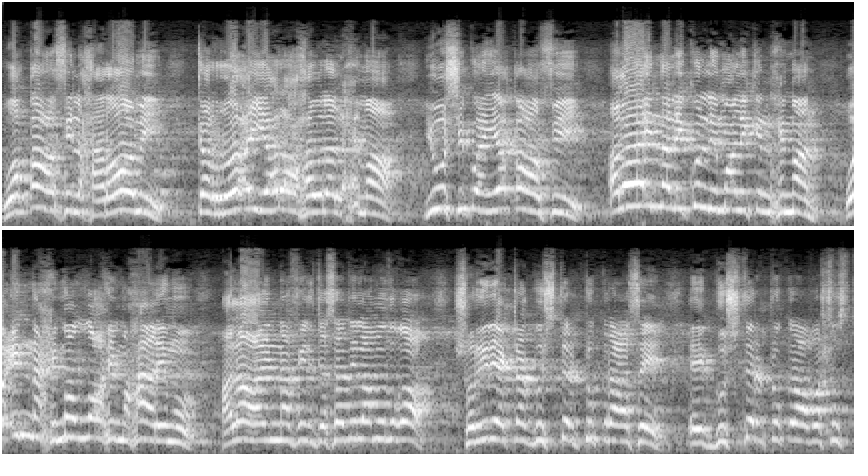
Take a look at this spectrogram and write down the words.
وقع في الحرام كالرعي يرى حول الحمى يوشك أن يقع فيه ألا إن لكل مالك حمان وإن حمى الله محارمه ألا إن في الجسد لمضغة শরীরে একটা গুস্তের টুকরা আছে এই গুস্তের টুকরা অসুস্থ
